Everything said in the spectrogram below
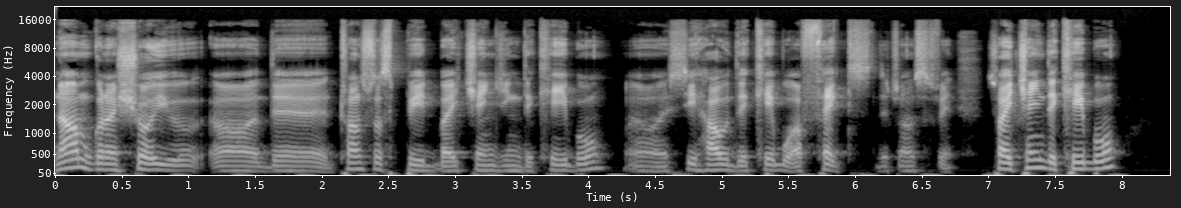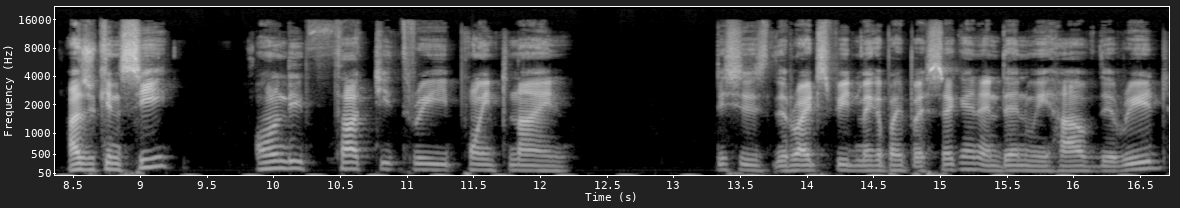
now I'm going to show you uh, the transfer speed by changing the cable. Uh, see how the cable affects the transfer speed. So I changed the cable. As you can see, only 33.9. This is the write speed megabyte per second. And then we have the read,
